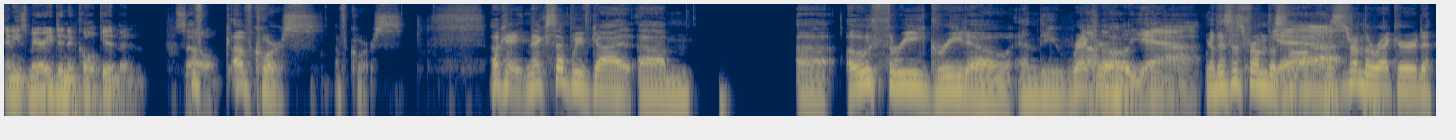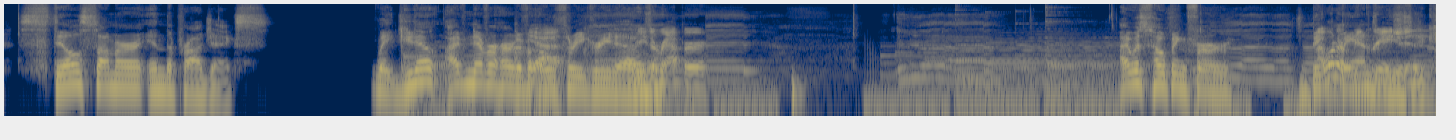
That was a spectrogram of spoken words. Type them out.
And he's married to Nicole Kidman. So Of course. Of course. Okay, next up we've got um uh 03 Greedo and the record oh yeah, and this is from the Yeah. song this is from the record Still Summer in the Projects. Wait, do you know I've never heard of Yeah. 03 Greedo. he's a rapper. I was hoping for big I want a band music.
